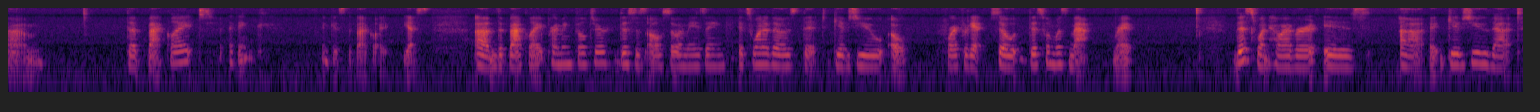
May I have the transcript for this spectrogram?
um, the backlight. I think, I think it's the backlight. Yes, um, the backlight priming filter. This is also amazing. It's one of those that gives you. Oh, before I forget. So this one was matte, right? This one, however, is uh, it gives you that.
